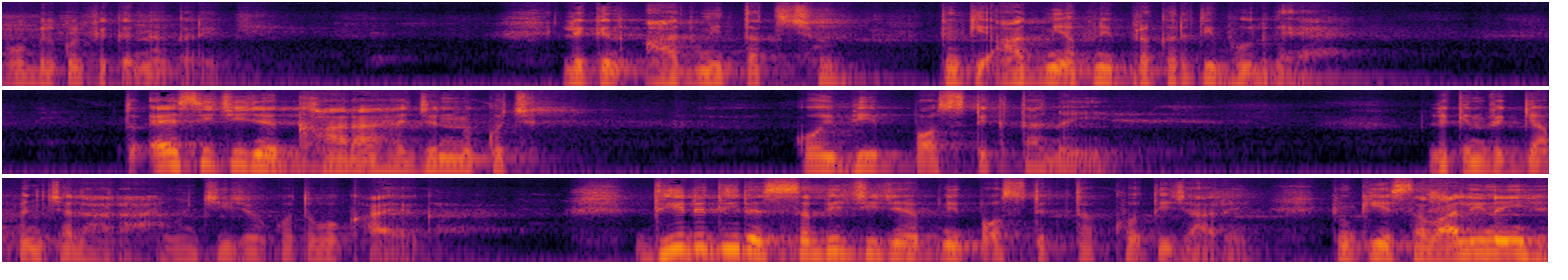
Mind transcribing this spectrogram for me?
वो बिल्कुल फ़िक्र ना करेगी। लेकिन आदमी तत्क्षण, क्योंकि आदमी अपनी प्रकृति भूल गया है। तो ऐसी चीज़ें खा रहा है जिनमें कुछ कोई भी पौष्टिकता नहीं है। लेकिन विज्ञापन चला रहा है उन चीज़ों को तो वो खाएगा। धीरे धीरे सभी चीज़ें अपनी पौष्टिकता खोती जा रही क्योंकि ये सवाल ही नहीं है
